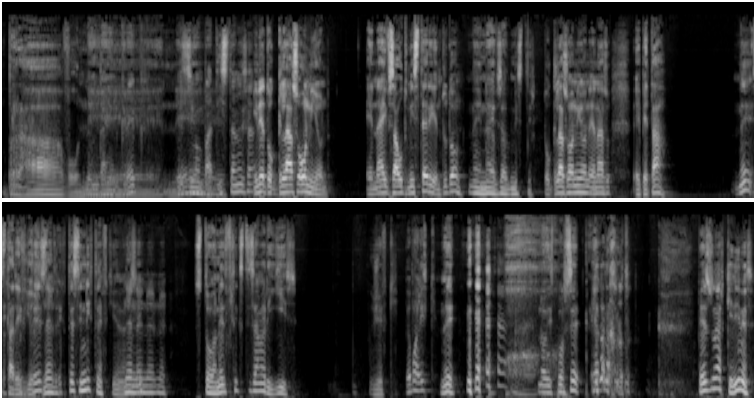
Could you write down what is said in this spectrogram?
Μπράβο, ναι. Με τον Daniel Craig. ναι. Παίζει ο Μπατίστα μέσα. Είναι το Glass Onion. A Knives Out Mystery, εν τούτο. Ναι, Knives Out Mystery. Το Glass Onion, ένα... Ε, πετά. Ναι, Στα reviews, χτες- ναι. Χτες τη νύχτα ευκαιρία. Ναι, ναι, ναι. ναι. Στο Netflix της Αμερικής. Που ζεύκει. Πες μου αλήθεια. Ναι. Να δεις πόψε. Έκανα χρόνο. Παίζουν αρκετοί μέσα.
